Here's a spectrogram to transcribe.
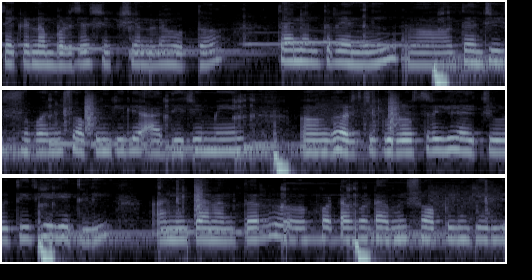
सेकंड नंबरच्या सेक्शनला होतं. त्यानंतर यांनी त्यांच्या हिशोबाने शॉपिंग केली. आधी जे मेन घरची ग्रोसरी घ्यायची होती ती घेतली. आणि त्यानंतर फटाफट आम्ही शॉपिंग केली.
